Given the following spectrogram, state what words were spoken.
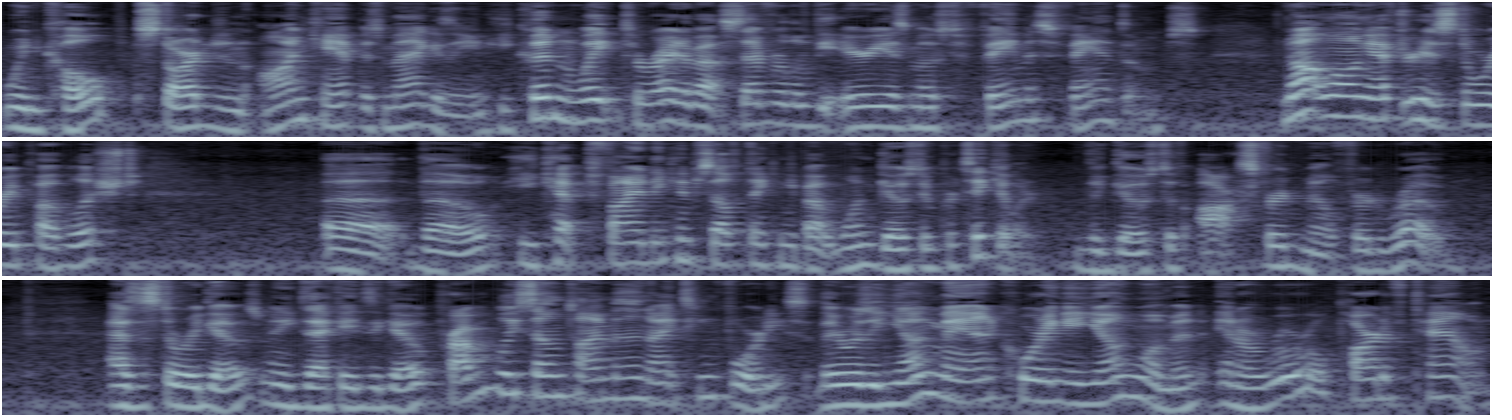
When Culp started an on-campus magazine, he couldn't wait to write about several of the area's most famous phantoms. Not long after his story published, uh, though, he kept finding himself thinking about one ghost in particular the ghost of Oxford Milford Road. As the story goes, many decades ago, probably sometime in the 1940s, there was a young man courting a young woman in a rural part of town.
